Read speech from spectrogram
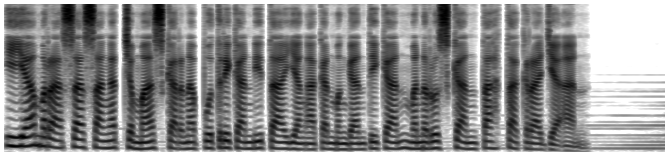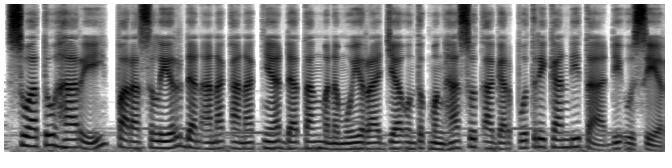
Ia merasa sangat cemas karena Putri Kandita yang akan menggantikan meneruskan tahta kerajaan. Suatu hari, para selir dan anak-anaknya datang menemui raja untuk menghasut agar Putri Kandita diusir.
